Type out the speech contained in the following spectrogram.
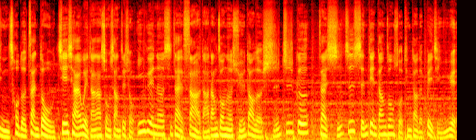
紧凑的战斗，接下来为大家送上这首音乐呢，是在萨尔达当中呢学到了十支歌，在十支神殿当中所听到的背景音乐。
